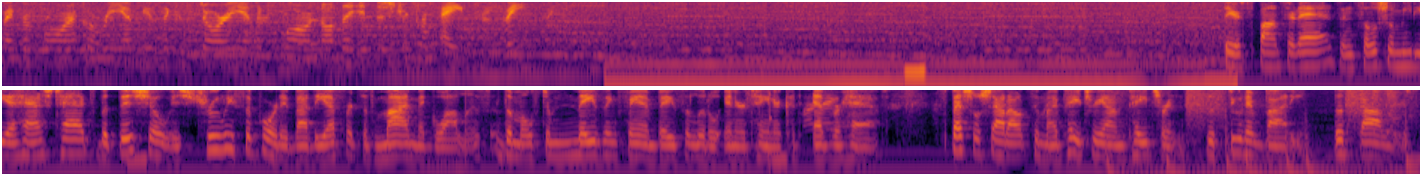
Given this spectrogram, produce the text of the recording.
favorite foreign Korean music historian exploring all the industry from A to Z. There's sponsored ads and social media hashtags, but this show is truly supported by the efforts of my Migualas, the most amazing fan base a little entertainer could ever have. Special shout out to my Patreon patrons, the student body, the scholars,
